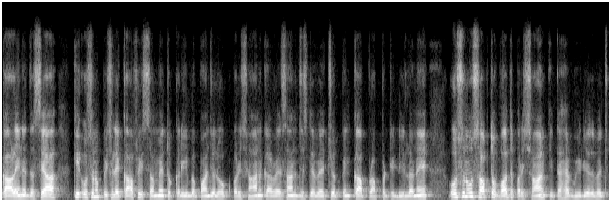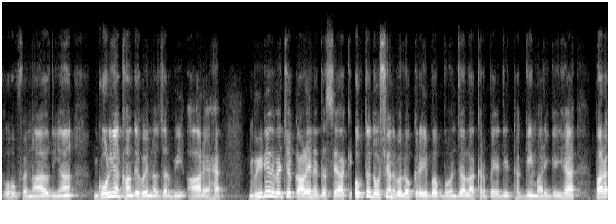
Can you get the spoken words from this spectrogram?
ਕਾਲੇ ਨੇ ਦੱਸਿਆ ਕਿ ਉਸ ਨੂੰ ਪਿਛਲੇ ਕਾਫੀ ਸਮੇਂ ਤੋਂ ਕਰੀਬ 5 ਲੋਕ ਪਰੇਸ਼ਾਨ ਕਰ ਰਹੇ ਸਨ, ਜਿਸ ਦੇ ਵਿੱਚ ਪਿੰਕਾ ਪ੍ਰਾਪਰਟੀ ਡੀਲਰ ਨੇ ਉਸ ਨੂੰ ਸਭ ਤੋਂ ਵੱਧ ਪਰੇਸ਼ਾਨ ਕੀਤਾ ਹੈ। ਵੀਡੀਓ ਦੇ ਵਿੱਚ ਉਹ ਫਿਨਾਇਲ ਦੀਆਂ ਗੋਲੀਆਂ ਖਾਂਦੇ ਹੋਏ ਨਜ਼ਰ ਵੀ ਆ ਰਿਹਾ ਹੈ। ਵੀਡੀਓ ਦੇ ਵਿੱਚ ਕਾਲੇ ਨੇ ਦੱਸਿਆ ਕਿ ਉਕਤ ਦੋਸ਼ੀਆਂ ਦੇ ਵੱਲੋਂ ਕਰੀਬ 52 ਲੱਖ ਰੁਪਏ ਦੀ ਠੱਗੀ ਮਾਰੀ ਗਈ ਹੈ, ਪਰ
